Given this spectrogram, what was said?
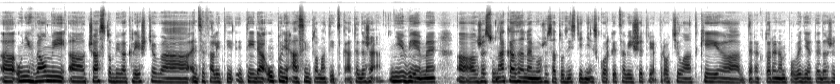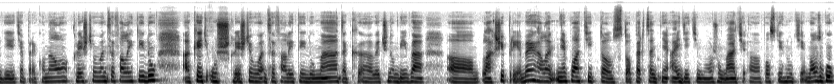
Uh, u nich veľmi uh, často býva kliešťová encefalitída úplne asymptomatická, teda že nevieme, uh, že sú nakázané, môže sa to zistiť neskôr, keď sa vyšetria protilátky, uh, teda, ktoré nám povedia, teda, že dieťa prekonalo kliešťovú encefalitídu. A keď už kliešťovú encefalitídu invalídu má, tak eh, väčšinou býva uh, ľahší priebeh, ale neplatí to 100%. Aj deti môžu mať uh, postihnutie mozgu.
